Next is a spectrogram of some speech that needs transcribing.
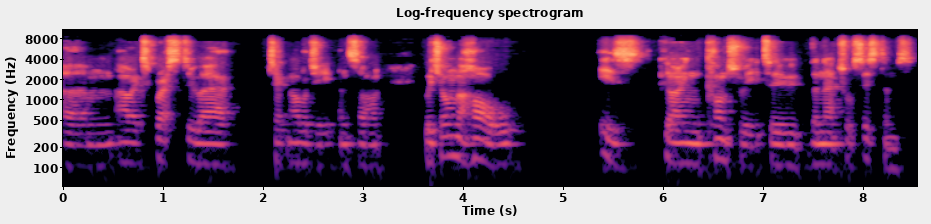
um, are expressed through our technology and so on, which on the whole is going contrary to the natural systems.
